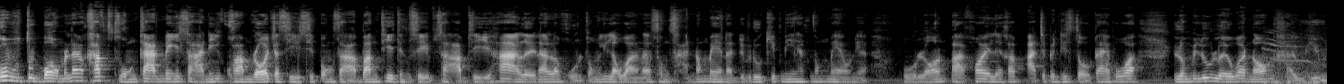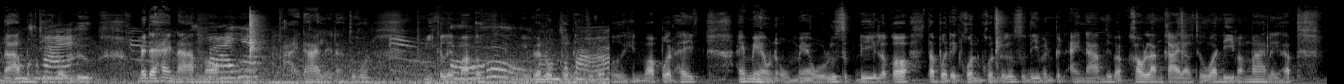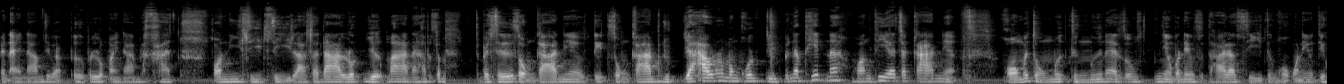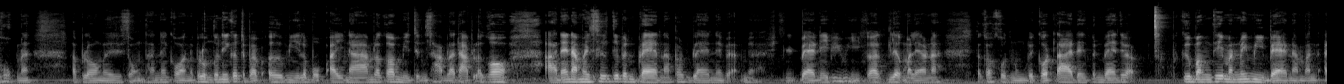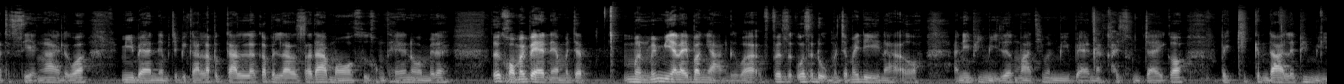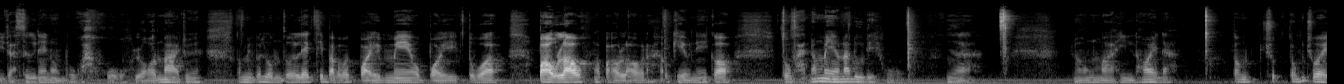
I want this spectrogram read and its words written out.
กรมอุตุบอกมาแล้วครับสงการเมษานี่ความร้อนจะ 40 องศาบางที่ถึง 43 45 เลยนะเราหูตรงนี้ระวังนะสงสารน้องแมวนะเดี๋ยวไปดูคลิปนี้นะครับน้องแมวเนี่ยโหร้อนปากห้อยเลยครับ อาจจะเป็นทิสโตกได้เพราะว่าเราไม่รู้เลยว่าน้องหาหิวน้ำบางทีเราลืมไม่ได้ให้น้ำน้อง ได้เลยนะทุกคนหมีก็เลยมาเออมีพัดลมตัวหนึงที่แบบเออเห็นว่าเปิดให้ให้แมวเนี่ยโอ้แมวรู้สึกดี แล้วก็ถ้าเปิดให้คนคนจะรู้สึกดีมันเป็นไอ้น้ำที่แบบเข้าร่างกายเราถือว่าดีมากๆเลยครับเป็นไอ้น้ำที่แบบเออพัดลมไอ้น้ำราคาตอนนี้สี่สี่ลาซาด้าลดเยอะมากนะครับ ไปซื้อสงการเนี่ยติดสงการหยุดยาวนะบางคนหยุดเป็นอาทิตย์นะบางที่ราชการเนี่ยของไม่ถึงมือถึงมือแน่ต้องเนี่ยวันนี้วันสุดท้ายแล้วสี่ถึงหกวันนี้วันที่หกนะรับรองเลยส่งทันแน่ก่อนนะพัดลมตัวนี้ก็จะแบบเออมีระบบไอ้น้ำแล้วก็มีถึงสามระดับ แล้วก็แนะนำให้ซื้อที่เป็นแบรนด์นะเป็นแบรนด์เนี่ยแบบแบรนด์นี้พี่หมีก็เลือกมาแล้วนะแล้วก็คนมึงไปกดได้เป็นแบรนด์ที่แบบ คือบางที่มันไม่มีแบรนด์นะมันอาจจะเสียง่าย หรือว่ามีแบรนด์เนี่ยมันจะมีการรับประกัน แล้วก็เป็นลาซาด้ามอคือของแท้แน่นอนไม่ได้ถ้าของไม่แบรนด์เนี่ยมันจะเหมือนไม่มีอะไรบางอย่างหรือว่าวัสดุมันจะไม่ดีนะเอออันนี้พี่หมีเลือกมาที่มันมีแบรนด์นะใครสนใจก็ไปคลิกกันได้เลยพี่หมีจะซื้อแน่นอนเพราะว่าโหร้อนมากจริงต้องมีพัดลมตัวเล็กที่แบบว่าปล่อยแมวปล่อยตัวเป่าเรามาเป่าเรานะโอเควันนี้ก็สงสารน้องแมวนะดูดิโหเหงื่อน้องหมาหินห้อยนะ ต้องต้องช่วย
